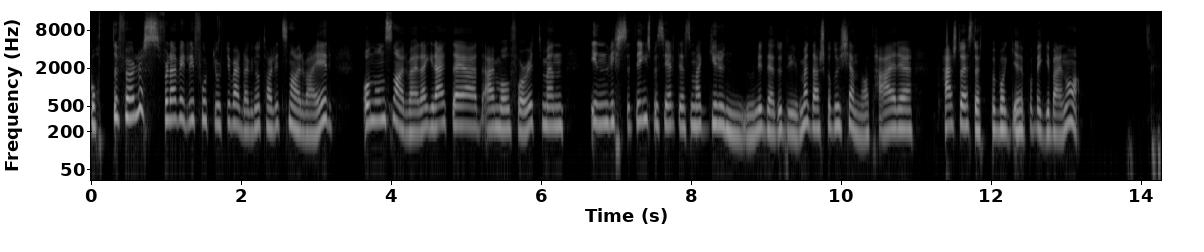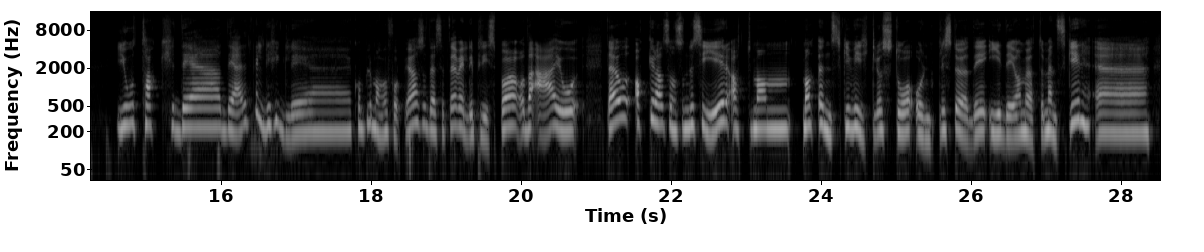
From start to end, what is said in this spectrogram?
godt det føles. For det er veldig fort gjort i hverdagen å ta litt snarveier. Og noen snarveier er greit, det er, I'm all for it, men innen visse ting, spesielt det som er grunnmuren i det du driver med, der skal du kjenne at her, eh, her står jeg støtt på begge, på begge beina. da. Jo, takk. Det, det, er et veldig hyggelig eh, kompliment å få, Pia. Så det setter jeg veldig pris på. Og det er jo, det er jo akkurat sånn som du sier, at man, man, ønsker virkelig å stå ordentlig stødig i det å møte mennesker. Eh,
